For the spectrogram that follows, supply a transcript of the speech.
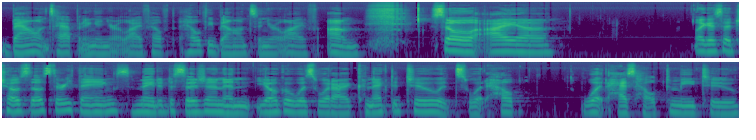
balance happening in your life, health, healthy balance in your life. Um, so I, uh, like I said, chose those three things, made a decision, and yoga was what I connected to. It's what helped, what has helped me to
